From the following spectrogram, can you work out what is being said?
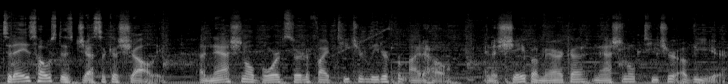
Today's host is Jessica Shawley, a national board certified teacher leader from Idaho and a Shape America National Teacher of the Year.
